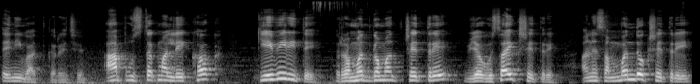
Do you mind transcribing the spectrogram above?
તેની વાત કરે છે. આ પુસ્તકમાં લેખક કેવી રીતે રમતગમત ક્ષેત્રે, વ્યવસાયિક ક્ષેત્રે અને સંબંધો ક્ષેત્રે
